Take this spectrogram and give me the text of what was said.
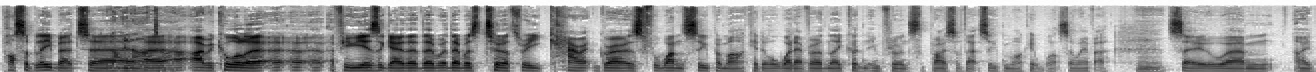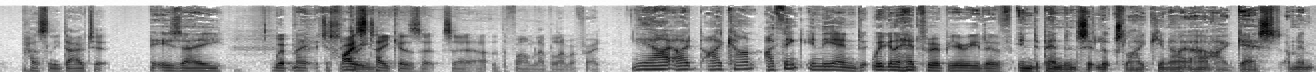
possibly, but uh, uh, I recall a, a, a, few years ago that there were there was two or three carrot growers for one supermarket or whatever, and they couldn't influence the price of that supermarket whatsoever. Mm. So um, I personally doubt it. It is a we're Mate, just price takers at, uh, at the farm level, I'm afraid. Yeah, I, I, I, can't. I think in the end we're going to head through a period of independence. It looks like, you know. I, I guess. I mean,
